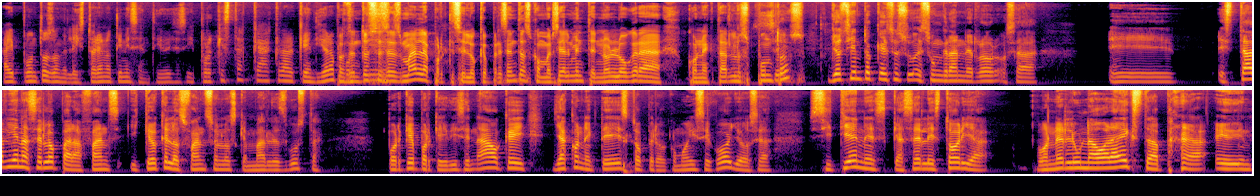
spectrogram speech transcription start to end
hay puntos donde la historia no tiene sentido. Y dices, ¿y por qué está acá Clark Kent? ¿Y ahora Pues entonces qué? es mala, porque si lo que presentas comercialmente no logra conectar los puntos, Sí. Yo siento que eso es, un- es un gran error. O sea, eh, está bien hacerlo para fans y creo que los fans son los que más les gusta. ¿Por qué? Porque dicen, ah, ok, ya conecté esto, pero como dice Goyo, o sea, si tienes que hacer la historia, ponerle una hora extra para eh,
